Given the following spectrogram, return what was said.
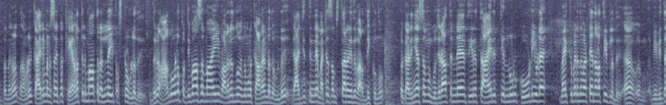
ഇപ്പൊ നിങ്ങൾ നമ്മൾ കാര്യം മനസ്സിലായി. ഇപ്പൊ കേരളത്തിൽ മാത്രമല്ല ഈ പ്രശ്നം ഉള്ളത്. ഇതൊരു ആഗോള പ്രതിഭാസമായി വളരുന്നു എന്ന് നമ്മൾ കാണേണ്ടതുണ്ട്. രാജ്യത്തിന്റെ മറ്റ് സംസ്ഥാനങ്ങൾ ഇത് വർദ്ധിക്കുന്നു. ഇപ്പൊ കഴിഞ്ഞ ദിവസം ഗുജറാത്തിന്റെ തീരത്ത് ആയിരത്തി എണ്ണൂറ് കോടിയുടെ മയക്കുമരുന്ന് വേട്ടയെ നടത്തിയിട്ടുള്ളത്. വിവിധ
